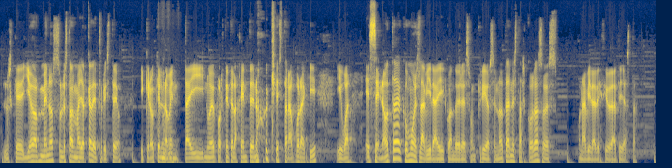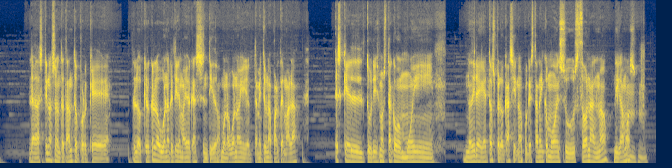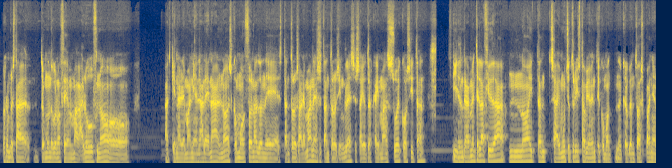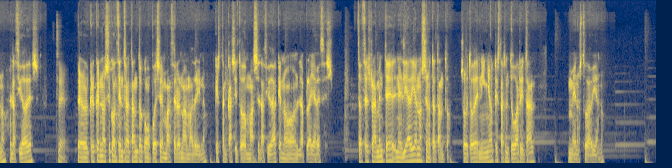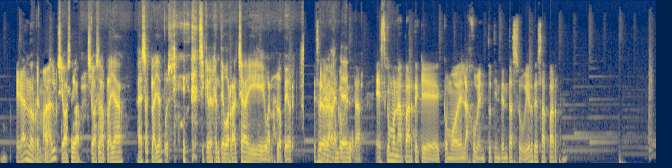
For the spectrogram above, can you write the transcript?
los que yo al menos solo he estado en Mallorca de turisteo y creo que el 99% de la gente ¿no? que estará por aquí igual. Eh, ¿Se nota cómo es la vida ahí cuando eres un crío? ¿Se notan estas cosas o es una vida de ciudad y ya está? La verdad es que no se nota tanto porque lo, creo que lo bueno que tiene Mallorca en ese sentido, bueno, bueno y también tiene una parte mala, es que el turismo está como muy, no diré guetos, pero casi, ¿no? Porque están ahí como en sus zonas, ¿no? Digamos. Por ejemplo, está, todo el mundo conoce Magaluf, ¿no? O, aquí en Alemania el Arenal, ¿no? Es como zonas donde están todos los alemanes, están todos los ingleses, hay otras que hay más suecos y tal. Y realmente en la ciudad no hay tanto, o sea, hay mucho turista, obviamente, como creo que en toda España, ¿no? En las ciudades. Sí. Pero creo que no se concentra tanto como puede ser en Barcelona o Madrid, ¿no? Que están casi todos más en la ciudad que no en la playa a veces. Entonces, realmente en el día a día no se nota tanto. Sobre todo de niño, que estás en tu barrio y tal, menos todavía, ¿no? ¿Era normal? si, vas a la, si vas a la playa, a esas playas, pues sí, sí que ves gente borracha y, bueno, lo peor. Eso Pero la gente... Es como una parte que, como en la juventud, intentas subir de esa parte.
